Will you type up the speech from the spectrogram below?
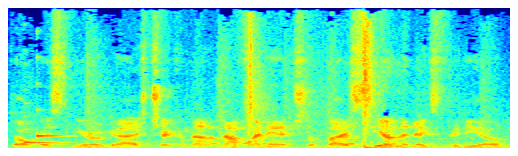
Don't miss Neiro, guys. Check them out. Not financial advice. See you on the next video.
